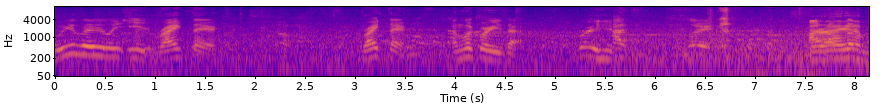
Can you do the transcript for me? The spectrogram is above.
We literally eat right there. Right there. And look where he's at. Right here. Larry. Here I am.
